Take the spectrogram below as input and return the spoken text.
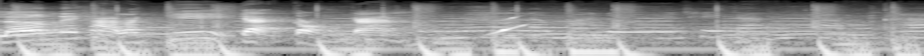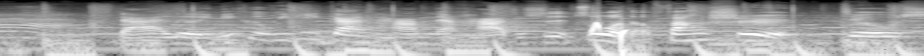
เริ่มเลยค่ะ ลักกี้ แกะกล่องกัน เรามาดูวิธีการทำค่ะ ได้เลย นี่คือวิธีการทำนะคะ就是做的方式就是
